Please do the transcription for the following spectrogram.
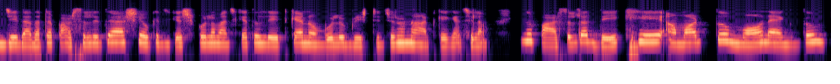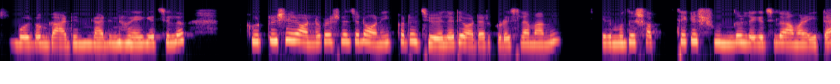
যে দাদাটা পার্সেল দিতে আসে, ওকে জিজ্ঞেস করলাম, আজকে এত লেট কেন? বলল, বৃষ্টির জন্য না আটকে গেছিলাম। কিন্তু পার্সেলটা দেখে আমার তো মন একদম কি বলব গার্ডেন গার্ডেন হয়ে গেছিল। কুট্টুসের অন্নপ্রাশনের জন্য অনেক কটা জুয়েলারি অর্ডার করেছিলাম আমি। এর মধ্যে সব থেকে সুন্দর লেগেছিল আমার এটা।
